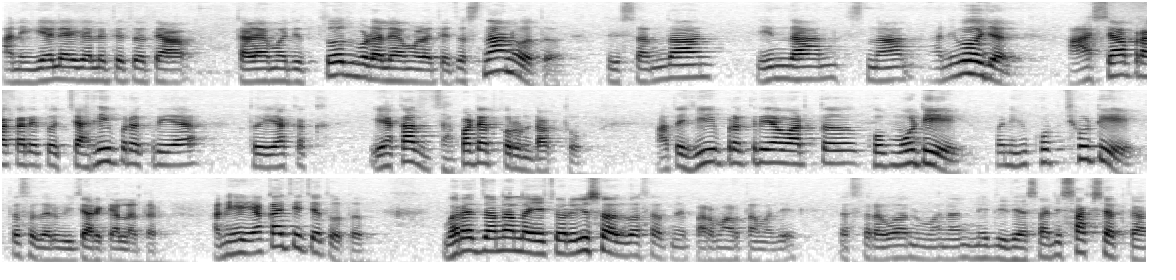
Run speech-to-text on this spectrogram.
आणि गेल्या गेल्या त्याचं त्या तळ्यामध्ये चोच बुडाल्यामुळे त्याचं स्नान होतं. म्हणजे संधान इंधान स्नान आणि भोजन अशा प्रकारे तो चारही प्रक्रिया तो एका एकाच झपाट्यात करून टाकतो. आता ही प्रक्रिया वाटतं खूप मोठी आहे पण ही खूप छोटी आहे तसं जर विचार केला तर. आणि हे एकाच याच्यात होतं. बऱ्याच जणांना याच्यावर विश्वास बसत नाही परमार्थामध्ये. तर श्रवण मनन निधिध्यास आणि साक्षात्कार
